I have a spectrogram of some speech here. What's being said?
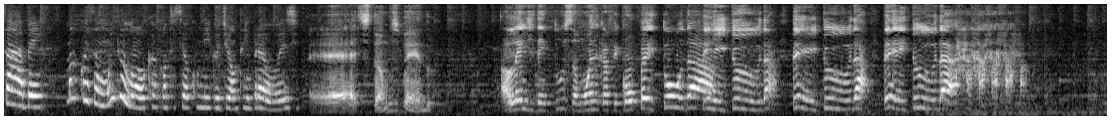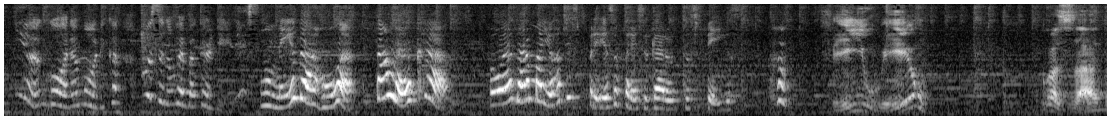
Sabem, uma coisa muito louca aconteceu comigo de ontem pra hoje. É, estamos vendo. Além de dentuça, Mônica ficou peituda! Peituda! Peituda! Peituda! E agora, Mônica? Você não vai bater neles? No meio da rua? Tá louca? Vou é dar o maior desprezo para esses garotos feios. Feio eu? Gozado.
